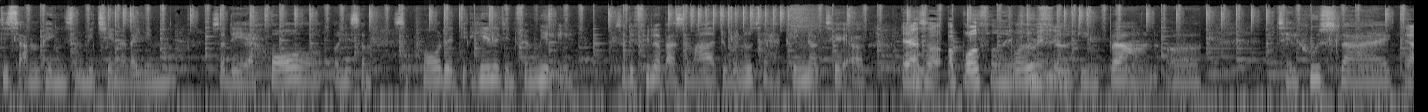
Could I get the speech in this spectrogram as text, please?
de samme penge, som vi tjener derhjemme. Så det er hårdere at ligesom supporte hele din familie. Så det fylder bare så meget, at du bliver nødt til at have penge nok til at Ja, altså at brødføde hele brødføde familien. dine børn og betale husleje. Ja.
